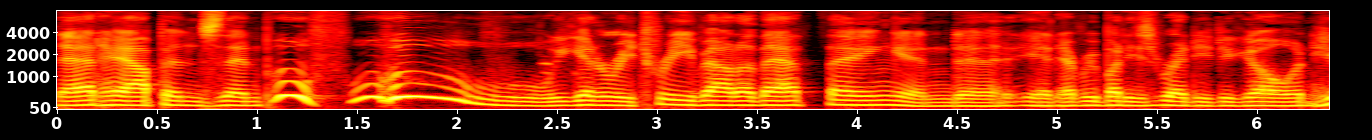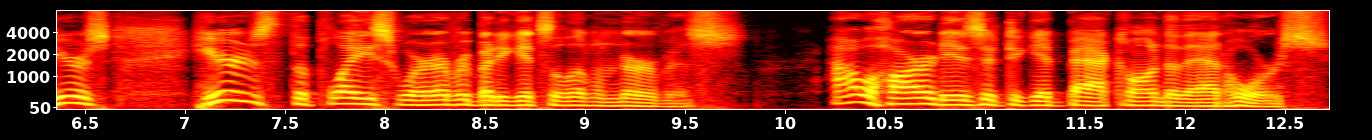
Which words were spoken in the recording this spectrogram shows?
That happens, then poof, woohoo, we get a retrieve out of that thing, and uh, and everybody's ready to go. And here's here's the place where everybody gets a little nervous. How hard is it to get back onto that horse?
